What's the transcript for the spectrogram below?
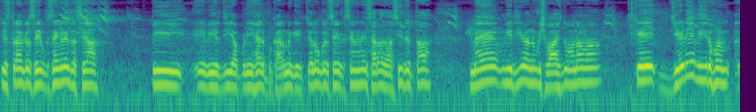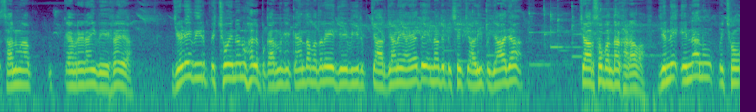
ਜਿਸ ਤਰ੍ਹਾਂ ਗੁਰਸੇਵਕ ਸਿੰਘ ਨੇ ਦੱਸਿਆ ਵੀ ਇਹ ਵੀਰ ਜੀ ਆਪਣੀ ਹੈਲਪ ਕਰਨਗੇ। ਚਲੋ ਗੁਰਸੇਵਕ ਸਿੰਘ ਨੇ ਸਾਰਾ ਦੱਸ ਹੀ ਦਿੱਤਾ। ਮੈਂ ਵੀਰ ਜੀ, ਉਹਨਾਂ ਨੂੰ ਵਿਸ਼ਵਾਸ ਦਿਵਾਉਣਾ ਵਾਂ ਕਿ ਜਿਹੜੇ ਵੀਰ ਹੁਣ ਸਾਨੂੰ ਆ ਕੈਮਰੇ ਰਾਹੀਂ ਵੇਖ ਰਹੇ ਆ, ਜਿਹੜੇ ਵੀਰ ਪਿੱਛੋਂ ਇਹਨਾਂ ਨੂੰ ਹੈਲਪ ਕਰਨਗੇ, ਕਹਿਣ ਦਾ ਮਤਲਬ ਇਹ ਜੇ ਵੀਰ ਚਾਰ ਜਾਣੇ ਆਏ ਆ ਤੇ ਇਹਨਾਂ ਦੇ ਪਿੱਛੇ 40 50 ਜਾਂ 400 ਬੰਦਾ ਖੜਾ ਵਾ, ਜਿਨੇ ਇਹਨਾਂ ਨੂੰ ਪਿੱਛੋਂ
